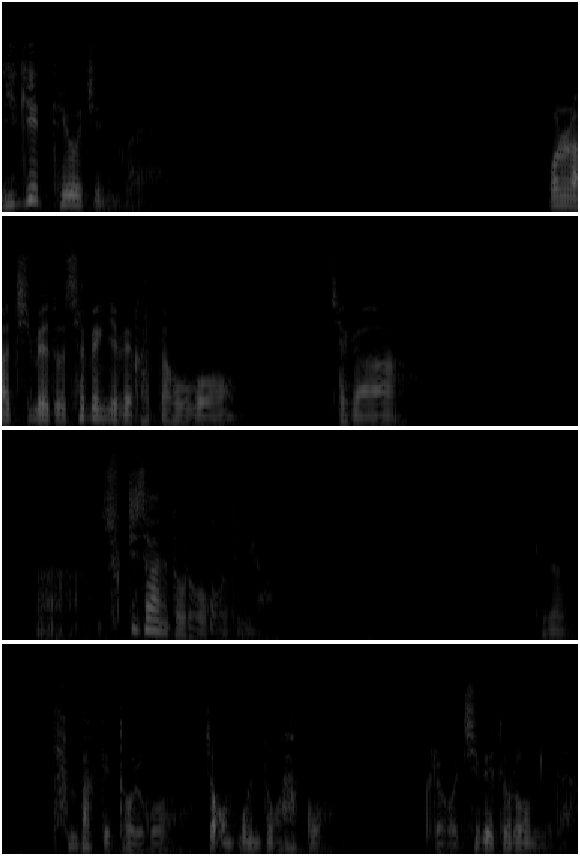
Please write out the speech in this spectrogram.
이게 되어지는 거예요. 오늘 아침에도 새벽 예배 갔다 오고 제가 아, 숙지산에 돌아오거든요. 그래서 한 바퀴 돌고 조금 운동하고 그러고 집에 돌아옵니다.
